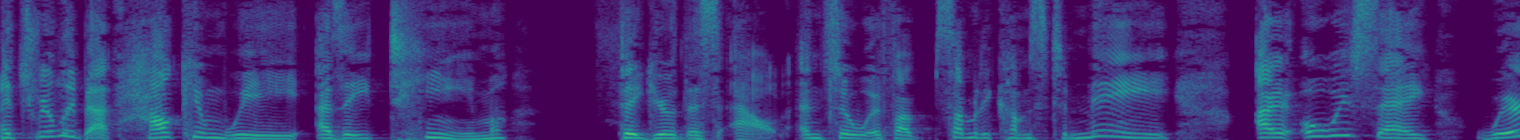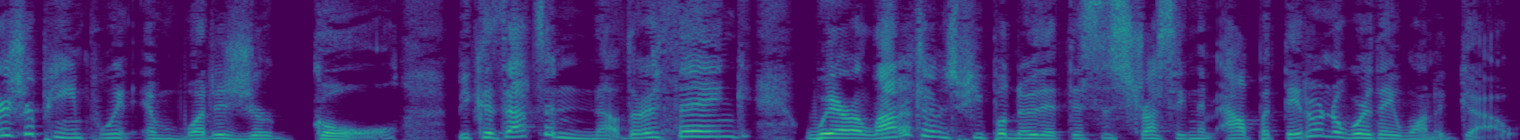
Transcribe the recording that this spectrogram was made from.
it's really about how can we as a team figure this out. And so if a, somebody comes to me, I always say, where's your pain point and what is your goal? Because that's another thing where a lot of times people know that this is stressing them out, but they don't know where they want to go.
